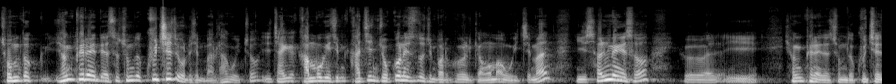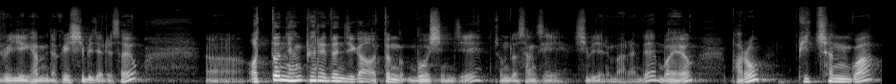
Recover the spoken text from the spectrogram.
좀 더 형편에 대해서 좀 더 구체적으로 지금 말을 하고 있죠. 자기가 감옥에 지금 갇힌 조건에서도 지금 바로 그걸 경험하고 있지만 이 설명에서 그 이 형편에 대해서 좀 더 구체적으로 얘기합니다. 그게 12절에서요. 어, 떤 형편이든지가 어떤 무엇인지 좀 더 상세히 12절에 말하는데 뭐예요? 바로 비천과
